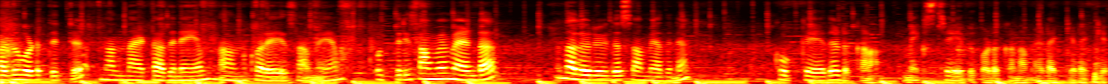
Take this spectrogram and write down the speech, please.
അത് കൊടുത്തിട്ട് നന്നായിട്ട് അതിനെയും കുറേ സമയം ഒത്തിരി സമയം വേണ്ട. നല്ലൊരു വിധ സമയം അതിനെ കുക്ക് ചെയ്തെടുക്കണം. മിക്സ് ചെയ്ത് കൊടുക്കണം ഇടയ്ക്കിടയ്ക്ക്.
